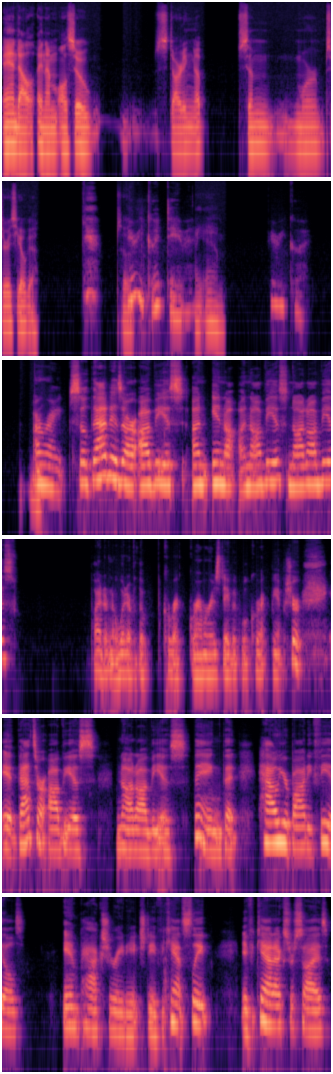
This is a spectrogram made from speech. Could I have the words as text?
and I'll and I'm also starting up some more serious yoga. So Very good, David. I am. Very good. All right. So that is our obvious, un, in, unobvious, not obvious. I don't know, whatever the correct grammar is. David will correct me, I'm sure. It, that's our obvious, not obvious thing that how your body feels impacts your ADHD. If you can't sleep, if you can't exercise,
